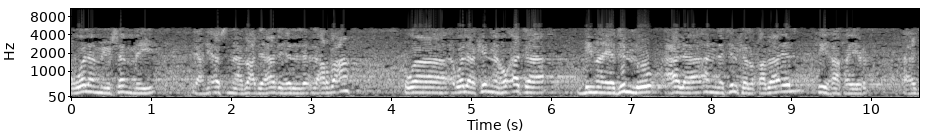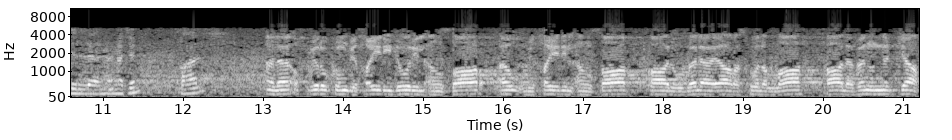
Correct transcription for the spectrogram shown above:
ولم يسمي يعني أسماء بعد هذه الأربعة ولكنه أتى بما يدل على أن تلك القبائل فيها خير. أعد المتن قال ألا أخبركم بخير دور الأنصار أو بخير الأنصار؟ قالوا بلى يا رسول الله. قال بنو النجار.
